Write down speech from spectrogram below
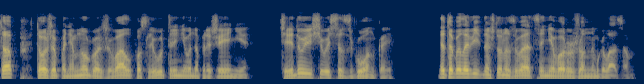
Штаб тоже понемногу оживал после утреннего напряжения, чередующегося с гонкой. Это было видно, что называется невооруженным глазом.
